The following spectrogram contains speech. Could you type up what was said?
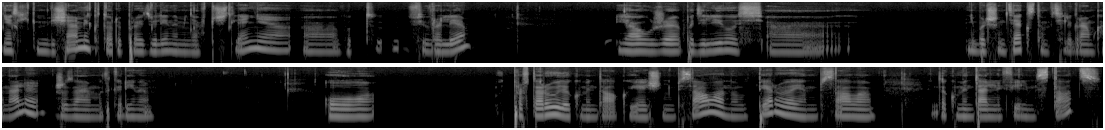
несколькими вещами, которые произвели на меня впечатление а, вот в феврале. Я уже поделилась а, небольшим текстом в телеграм-канале Жозая Маткарина о вот про вторую документалку я еще не писала, но вот первую я написала документальный фильм «Статс»,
